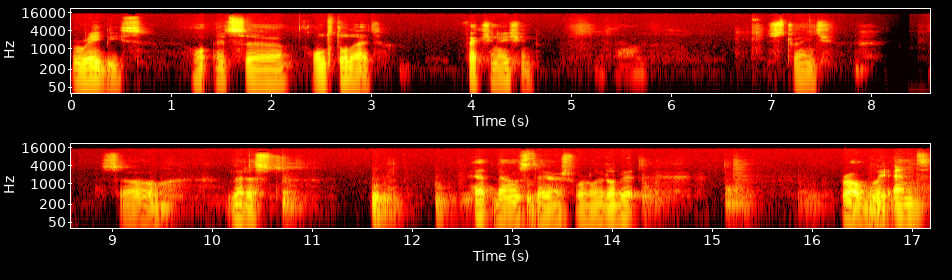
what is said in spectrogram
Rabies. It's uh, hondsdolheid. Vaccination. Strange. So let us head downstairs for a little bit. Probably end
